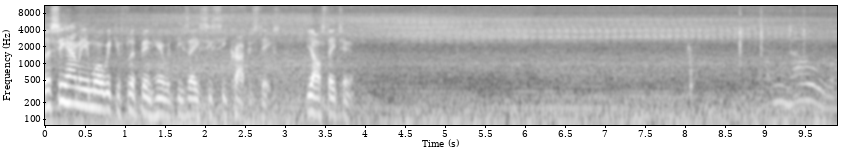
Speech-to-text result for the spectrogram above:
Let's see how many more we can flip in here with these acc crappie stix. Y'all stay tuned Oh no. now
